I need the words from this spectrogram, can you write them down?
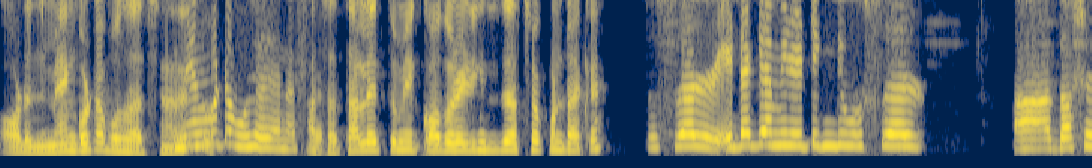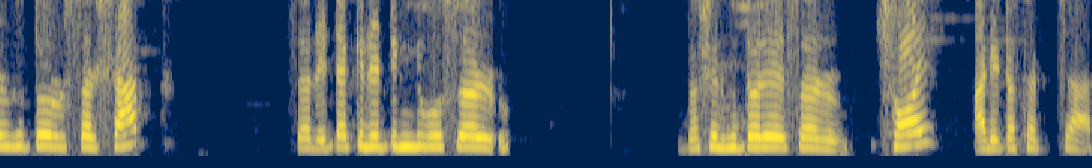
অরেঞ্জ ম্যাঙ্গোটা বোঝা যাচ্ছে না তাই তো? ম্যাঙ্গোটা বোঝা যায় না স্যার আচ্ছা তাহলে তুমি কত রেটিং দিতে যাচ্ছ কোনটাকে? তো স্যার এটাকে আমি রেটিং দিব স্যার আহ, দশের ভিতর স্যার সাত। স্যার এটাকে রেটিং দিব স্যার দশের ভিতরে স্যার ছয় আর এটা স্যার চার।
